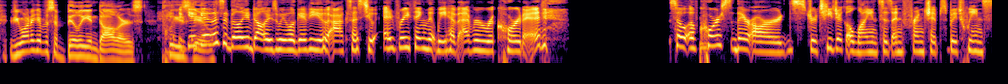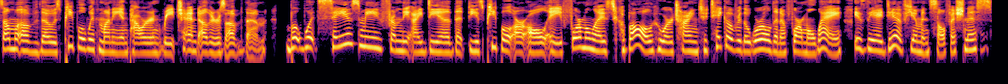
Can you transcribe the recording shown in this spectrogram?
if you want to give us a billion dollars, please if you do. give us a billion dollars, we will give you access to everything that we have ever recorded. So, of course, there are strategic alliances and friendships between some of those people with money and power and reach and others of them. But what saves me from the idea that these people are all a formalized cabal who are trying to take over the world in a formal way is the idea of human selfishness.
